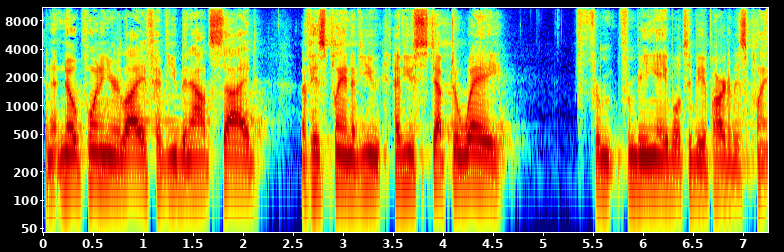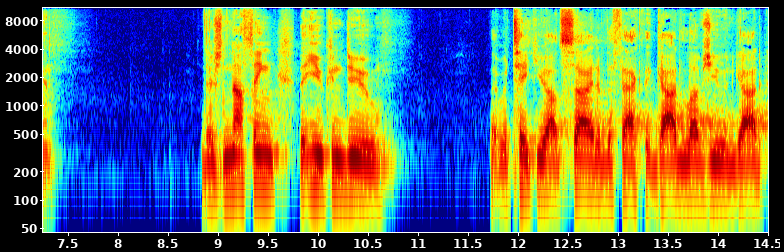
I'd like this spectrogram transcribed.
and at no point in your life have you been outside of his plan. Have you, have you stepped away from, from being able to be a part of his plan? There's nothing that you can do that would take you outside of the fact that God loves you and God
